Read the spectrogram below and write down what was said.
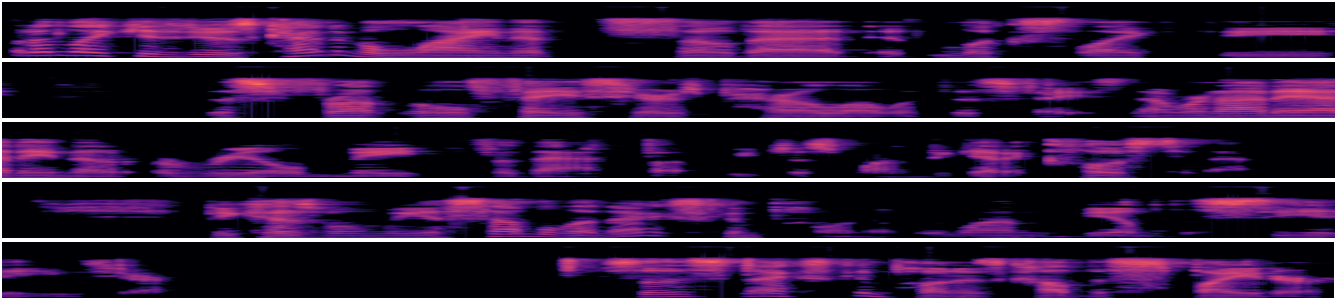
What I'd like you to do is kind of align it so that it looks like the this front little face here is parallel with this face. Now we're not adding a, a real mate for that, but we just wanted to get it close to that. Because when we assemble the next component, we want to be able to see it easier. So this next component is called the spider.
